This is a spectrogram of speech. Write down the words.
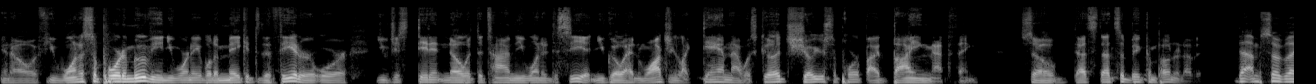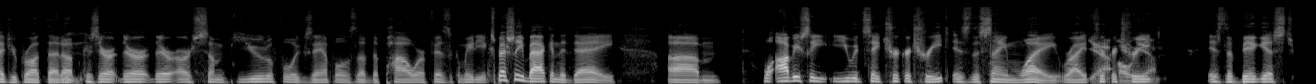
You know, if you want to support a movie and you weren't able to make it to the theater or you just didn't know at the time that you wanted to see it and you go ahead and watch it, you're like, damn, that was good. Show your support by buying that thing. So that's that's a big component of it. That, I'm so glad you brought that up because there there there are some beautiful examples of the power of physical media, especially back in the day. Um, well, obviously, you would say Trick 'r Treat is the same way, right? Yeah. Trick or Oh, Treat yeah. is the biggest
